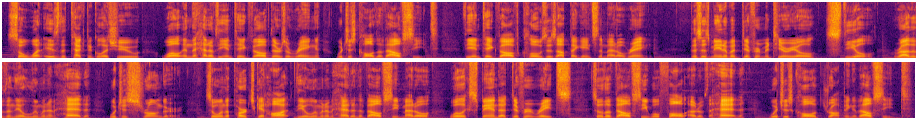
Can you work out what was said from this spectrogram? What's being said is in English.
So what is the technical issue? Well, in the head of the intake valve there's a ring, which is called a valve seat. The intake valve closes up against the metal ring. This is made of a different material, steel, rather than the aluminum head, which is stronger. So when the parts get hot, the aluminum head and the valve seat metal will expand at different rates, so the valve seat will fall out of the head, which is called dropping a valve seat.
